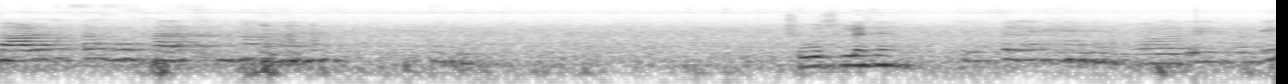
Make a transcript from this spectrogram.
बाल को तक वो खा रखा चूस ले से चुपले बहुत मोटी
